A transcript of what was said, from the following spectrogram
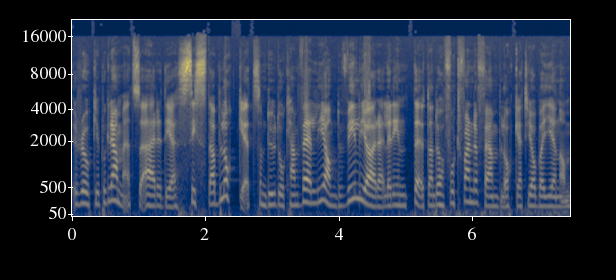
Rookie-programmet så är det det sista blocket som du då kan välja om du vill göra eller inte, utan du har fortfarande fem block att jobba igenom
